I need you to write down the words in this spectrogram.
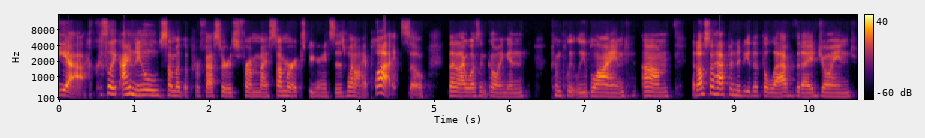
Yeah, because like I knew some of the professors from my summer experiences when I applied, so then I wasn't going in completely blind. Um, it also happened to be that the lab that I joined,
